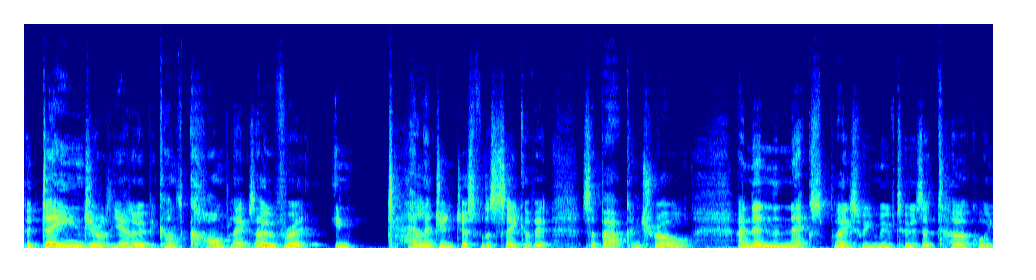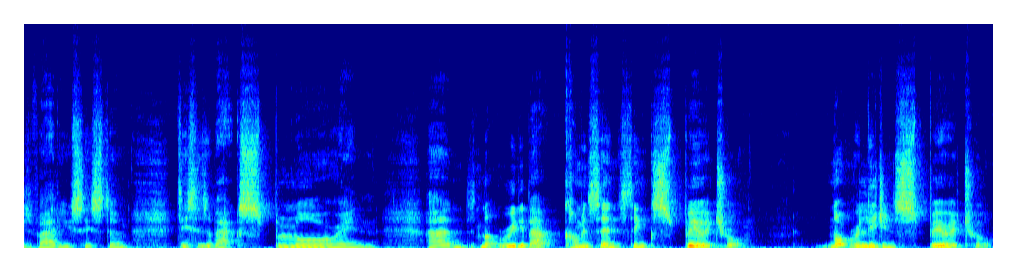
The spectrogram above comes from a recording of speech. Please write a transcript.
the danger of yellow, it becomes complex, over intelligent just for the sake of it. It's about control. And then the next place we move to is a turquoise value system. This is about exploring, and it's not really about common sense. Think spiritual, not religion, spiritual.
